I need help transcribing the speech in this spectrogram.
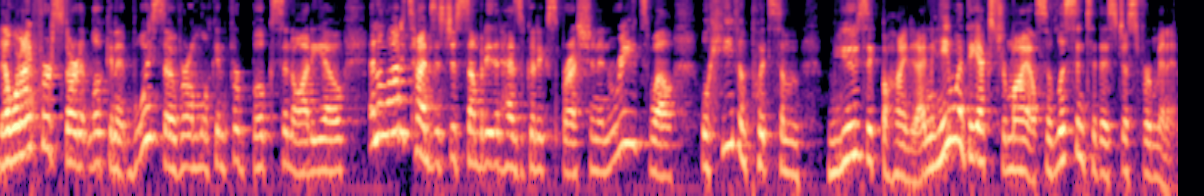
Now, when I first started looking at voiceover, I'm looking for books and audio, and a lot of times it's just somebody that has good expression and reads well. Well, he even put some music behind it. I mean, he went the extra mile, so listen to this just for a minute.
